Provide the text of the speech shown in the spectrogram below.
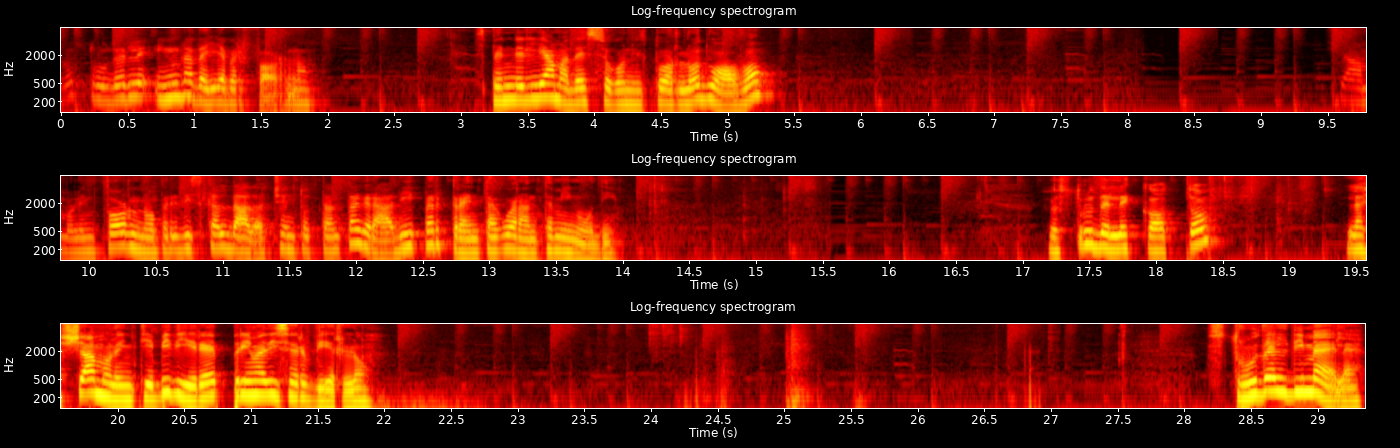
Lo strudel in una teglia per forno. Spennelliamo adesso con il tuorlo d'uovo. Lasciamolo in forno preriscaldato a 180 gradi per 30-40 minuti. Lo strudel è cotto Lasciamolo intiepidire prima di servirlo. Strudel di mele.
